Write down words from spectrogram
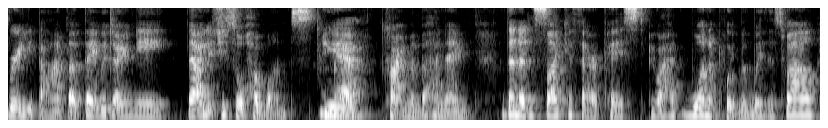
Really bad. Like, they would only, I literally saw her once. Yeah. I can't remember her name. I then I had a psychotherapist who I had one appointment with as well.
